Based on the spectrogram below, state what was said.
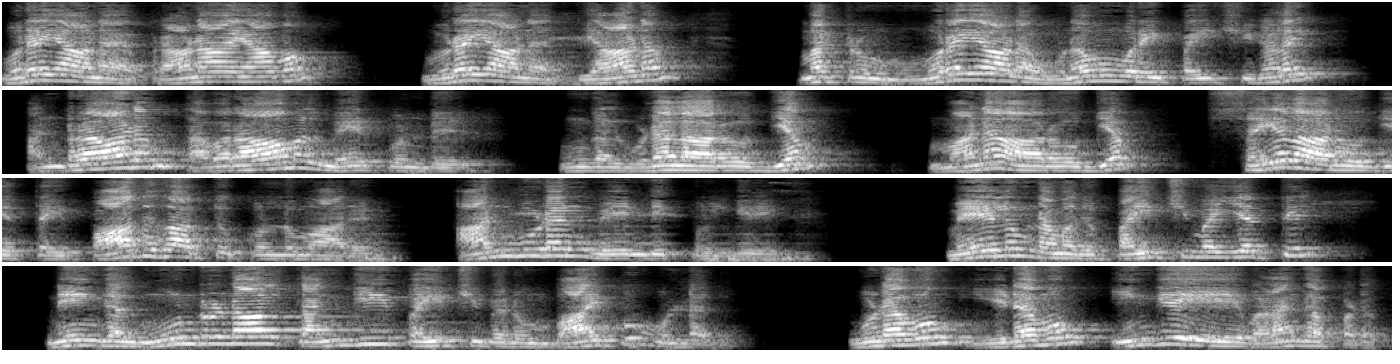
முறையான பிராணாயாமம் முறையான தியானம் மற்றும் முறையான உணவு முறை பயிற்சிகளை அன்றாடம் தவறாமல் மேற்கொண்டு உங்கள் உடல் ஆரோக்கியம் மன ஆரோக்கியம் செயல் ஆரோக்கியத்தை பாதுகாத்துக் கொள்ளுமாறு அன்புடன் வேண்டிக் கொள்கிறேன். மேலும் நமது பயிற்சி மையத்தில் நீங்கள் மூன்று நாள் தங்கி பயிற்சி பெறும் வாய்ப்பும் உள்ளது. உணவும் இடமும் இங்கேயே வழங்கப்படும்.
